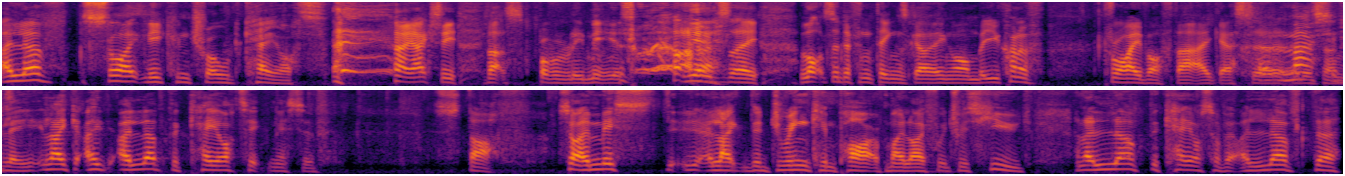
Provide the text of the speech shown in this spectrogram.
I love slightly controlled chaos. I actually, that's probably me as well. I Yeah. would say lots of different things going on, but you kind of thrive off that, I guess. Uh, in a sense. massively like I, I love the chaoticness of stuff so i miss uh, like the drinking part of my life which was huge and i love the chaos of it i love the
